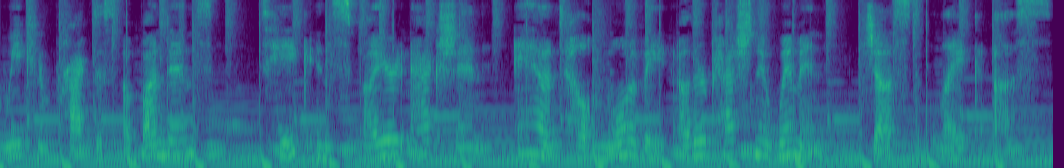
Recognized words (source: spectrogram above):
we can practice abundance, take inspired action, and help motivate other passionate women just like us.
